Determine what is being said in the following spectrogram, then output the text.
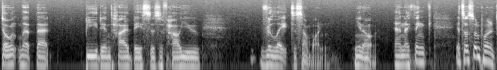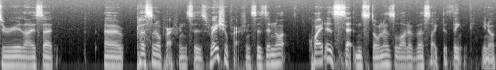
don't let that be the entire basis of how you relate to someone, you know. And I think it's also important to realize that uh, personal preferences, racial preferences, they're not quite as set in stone as a lot of us like to think. You know,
